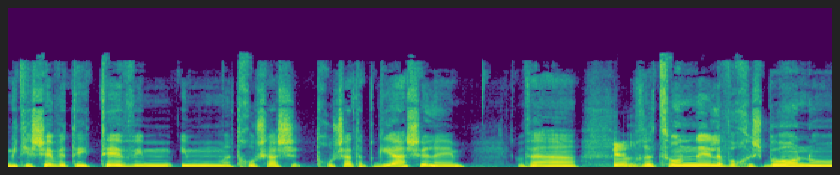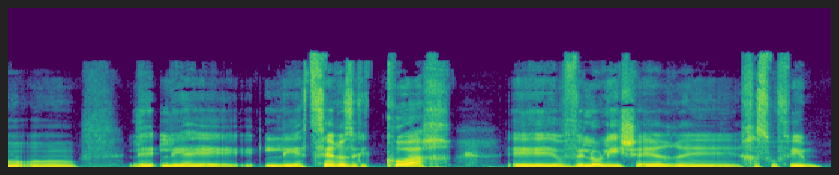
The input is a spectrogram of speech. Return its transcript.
מתיישבת היטב עם, עם התחושה, תחושת הפגיעה שלהם. והרצון כן. לבוא חשבון, או, או לייצר איזה כוח אה, ולא להישאר אה, חשופים.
